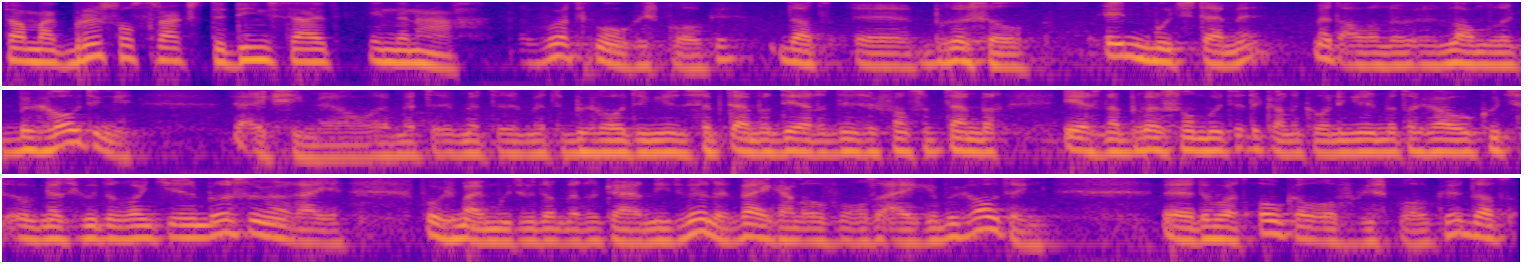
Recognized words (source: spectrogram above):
dan maakt Brussel straks de dienst uit in Den Haag. Er wordt gewoon gesproken dat Brussel in moet stemmen met alle landelijke begrotingen. Ja, ik zie me al met, met, met de begroting in september, derde dinsdag van september... eerst naar Brussel moeten. Dan kan de koningin met een gouden koets ook net zo goed een rondje in Brussel gaan rijden. Volgens mij moeten we dat met elkaar niet willen. Wij gaan over onze eigen begroting. Er wordt ook al over gesproken dat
